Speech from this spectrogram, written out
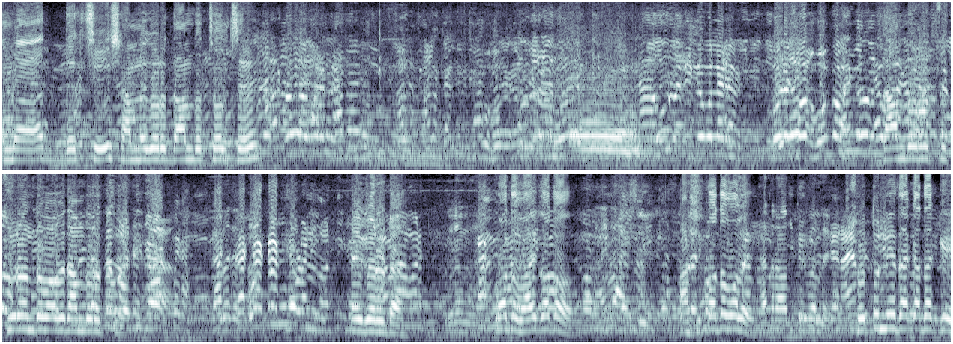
আমরা দেখছি, সামনে গরুর দাম দর চলছে। দাম দর হচ্ছে চূড়ান্ত ভাবে দাম দর হচ্ছে। এই গরুটা। কত ভাই, কত? আশি, কত বলে? সত্তর নিয়ে ধাক্কা ধাক্কি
